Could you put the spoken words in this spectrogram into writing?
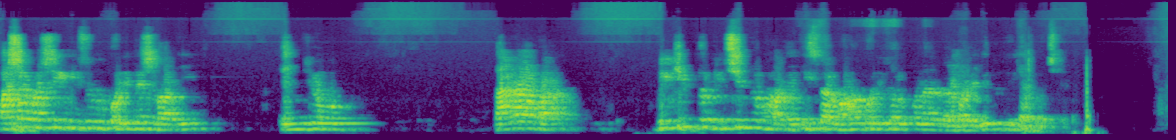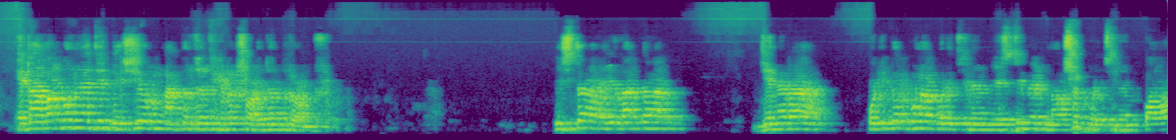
পাশাপাশি কিছু পরিবেশবাদী, এনজিও তারা আবার বিক্ষিপ্ত বিচ্ছিন্ন ভাবে তিস্তার মহাপরিকল্পনার ব্যাপারে বিরোধিতা করছে। এটা আমার মনে হয় যে দেশীয় এবং আন্তর্জাতিক একটা ষড়যন্ত্রের অংশ। তিস্তা এলাকার যেনারা পরিকল্পনা করেছিলেন এস্টিমেট নকশা করেছিলেন, পাওয়া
